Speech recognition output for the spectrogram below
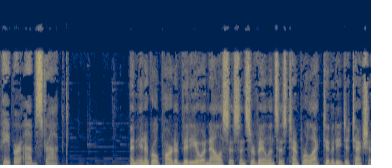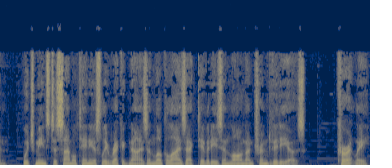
Paper Abstract An integral part of video analysis and surveillance is temporal activity detection, which means to simultaneously recognize and localize activities in long untrimmed videos. Currently,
